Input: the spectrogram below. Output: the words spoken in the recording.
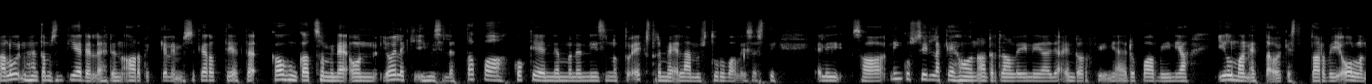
Mä luin yhden tämmöisen tiedelehden artikkelin, missä kerrottiin, että kauhun katsominen on joillekin ihmisille tapa kokea niin sanottu ekstreme elämys turvallisesti. Eli saa niin kuin sillä kehoon adrenaliinia ja endorfiinia ja dopamiinia ilman, että oikeasti tarvii olla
